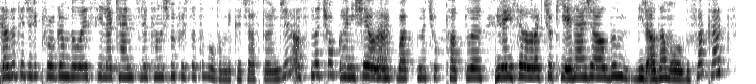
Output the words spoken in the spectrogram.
gazetecilik programı dolayısıyla kendisiyle tanışma fırsatı buldum birkaç hafta önce. Aslında çok hani şey olarak baktığında çok tatlı, bireysel olarak çok iyi enerji aldığım bir adam oldu fakat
